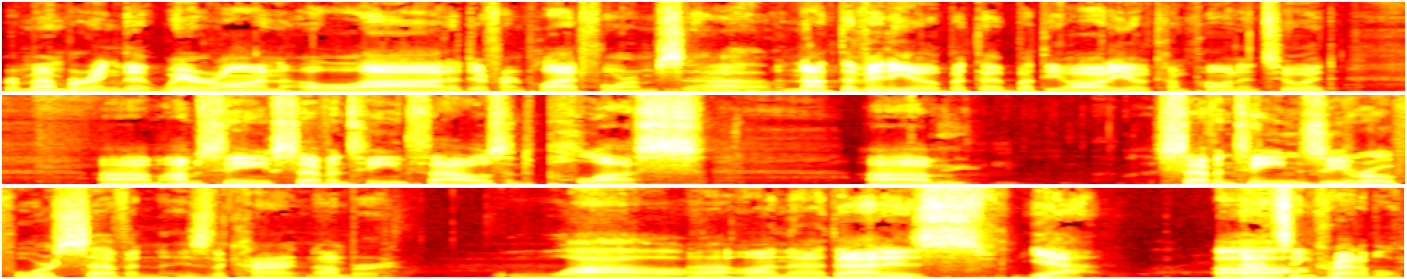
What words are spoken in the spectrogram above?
Remembering that we're on a lot of different platforms, uh, not the video, but the but the audio component to it. Um, I'm seeing seventeen thousand plus. Um, seventeen zero four seven is the current number Wow. uh, on that. That is, yeah, that's incredible.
